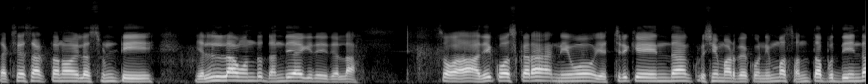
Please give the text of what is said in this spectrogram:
ಸಕ್ಸಸ್ ಆಗ್ತಾನೋ ಇಲ್ಲ ಶುಂಠಿ ಎಲ್ಲ ಒಂದು ದಂಧೆಯಾಗಿದೆ ಇದೆಲ್ಲ. ಸೊ ಅದಕ್ಕೋಸ್ಕರ ನೀವು ಎಚ್ಚರಿಕೆಯಿಂದ ಕೃಷಿ ಮಾಡಬೇಕು, ನಿಮ್ಮ ಸ್ವಂತ ಬುದ್ಧಿಯಿಂದ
